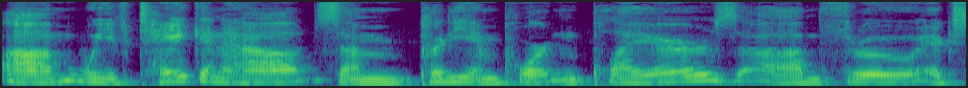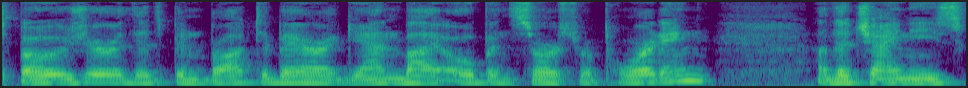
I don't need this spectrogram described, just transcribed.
Um, we've taken out some pretty important players um, through exposure that's been brought to bear again by open source reporting. Uh, the Chinese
